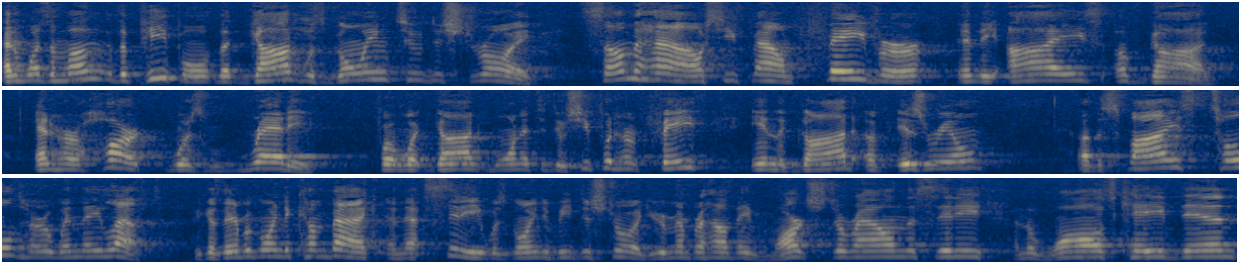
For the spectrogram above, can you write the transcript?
and was among the people that God was going to destroy, somehow she found favor in the eyes of God. And her heart was ready for what God wanted to do. She put her faith in the God of Israel. Uh, the spies told her when they left because they were going to come back and that city was going to be destroyed. You remember how they marched around the city and the walls caved in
